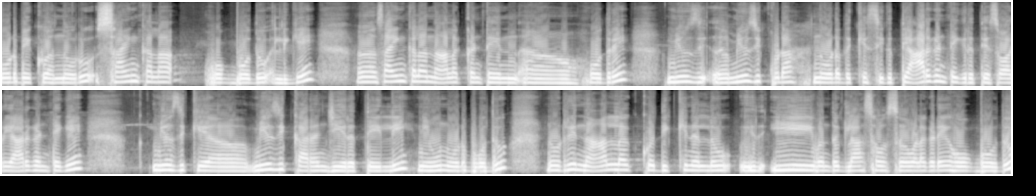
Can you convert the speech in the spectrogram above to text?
ನೋಡಬೇಕು ಅನ್ನೋರು ಸಾಯಂಕಾಲ ಹೋಗ್ಬೋದು ಅಲ್ಲಿಗೆ. ಸಾಯಂಕಾಲ ನಾಲ್ಕು ಗಂಟೆ ಹೋದರೆ ಮ್ಯೂಸಿ ಮ್ಯೂಸಿಕ್ ಕೂಡ ನೋಡೋದಕ್ಕೆ ಸಿಗುತ್ತೆ. ಆರು ಗಂಟೆಗಿರುತ್ತೆ ಸಾರಿ ಆರು ಗಂಟೆಗೆ. ಮ್ಯೂಸಿಕ್ ಮ್ಯೂಸಿಕ್ ಕಾರಂಜಿ ಇರುತ್ತೆ ಇಲ್ಲಿ, ನೀವು ನೋಡ್ಬೋದು. ನೋಡ್ರಿ, ನಾಲ್ಕು ದಿಕ್ಕಿನಲ್ಲೂ ಈ ಒಂದು ಗ್ಲಾಸ್ ಹೌಸ್ ಒಳಗಡೆ ಹೋಗ್ಬೋದು.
